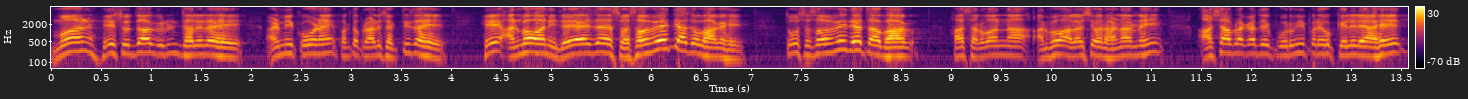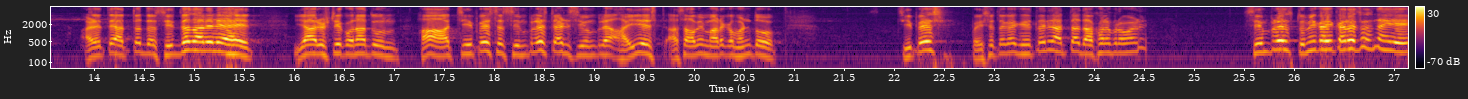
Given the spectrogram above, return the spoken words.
मन हे सुद्धा विरुद्ध झालेलं आहे. आणि मी कोण आहे? फक्त प्राणशक्तीच आहे. हे अनुभवाने जयाचा स्वसंवेद जो भाग आहे तो स्वसंवेद्याचा भाग हा सर्वांना अनुभव आल्याशिवाय राहणार नाही. अशा प्रकारचे पूर्वी प्रयोग केलेले आहेत. आणि ते अत्यंत सिद्ध झालेले आहेत. या दृष्टिकोनातून हा cheapest simplest and simply highest असा आम्ही मार्ग म्हणतो. चीपेस्ट पैसे तर काय घेतले नाही आत्ता दाखवल्याप्रमाणे. सिम्पलेस्ट तुम्ही काही करायचंच नाही आहे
